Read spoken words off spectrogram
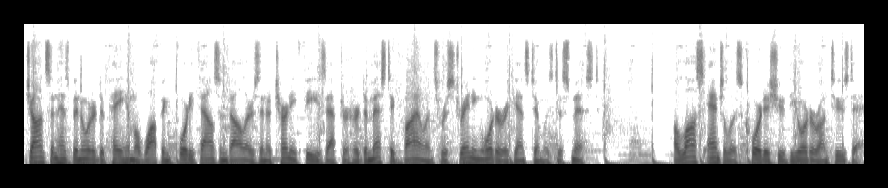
Johnson has been ordered to pay him a whopping $40,000 in attorney fees after her domestic violence restraining order against him was dismissed. A Los Angeles court issued the order on Tuesday.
